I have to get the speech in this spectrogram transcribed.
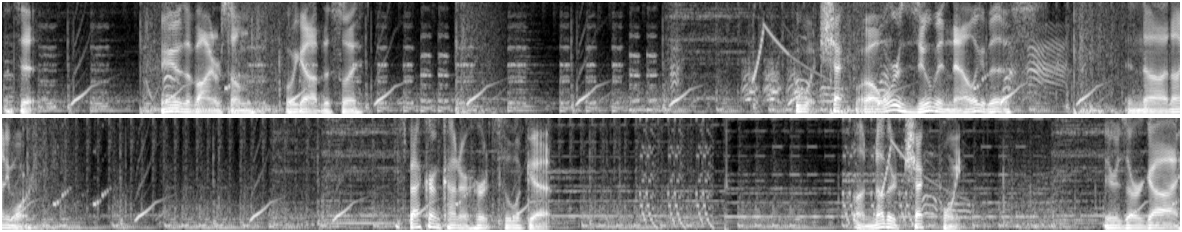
That's it. Maybe there's a vine or something. But we got up this way. Ooh, a check. Oh, we're zooming now. Look at this. And uh, not anymore. This background kind of hurts to look at. Another checkpoint. There's our guy.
